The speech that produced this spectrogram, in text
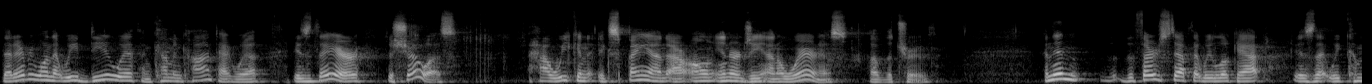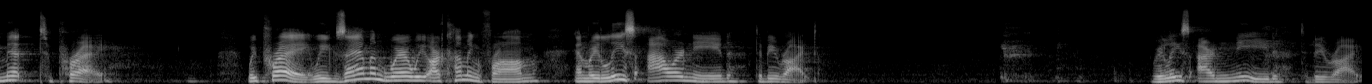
that everyone that we deal with and come in contact with is there to show us how we can expand our own energy and awareness of the truth. And then the third step that we look at is that we commit to pray. We pray, we examine where we are coming from and release our need to be right. Release our need to be right.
